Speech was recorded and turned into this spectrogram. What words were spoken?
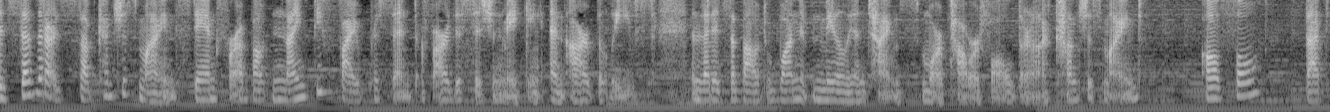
It's said that our subconscious mind stand for about 95% of our decision making and our beliefs, and that it's about 1 million times more powerful than our conscious mind. Also, that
